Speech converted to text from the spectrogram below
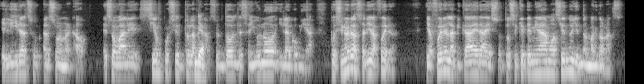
el ir al, al supermercado. Eso vale 100% la pena, sobre todo el desayuno y la comida. Pues si no era salir afuera. Y afuera la picada era eso. Entonces, ¿qué terminábamos haciendo? Yendo al McDonald's.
